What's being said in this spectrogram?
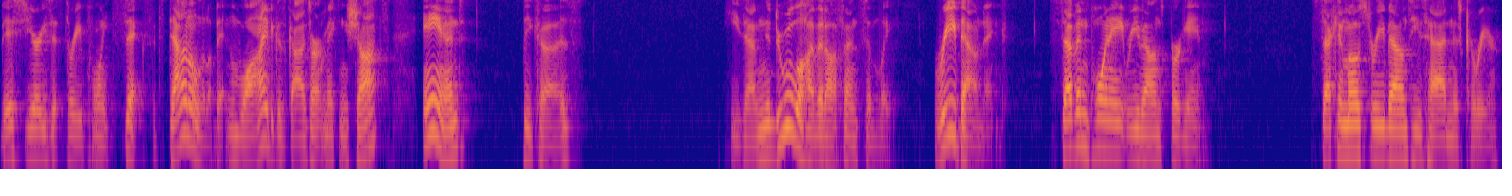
This year, he's at 3.6. It's down a little bit. And why? Because guys aren't making shots, and because he's having to do a lot of it offensively. Rebounding, 7.8 rebounds per game. Second most rebounds he's had in his career.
